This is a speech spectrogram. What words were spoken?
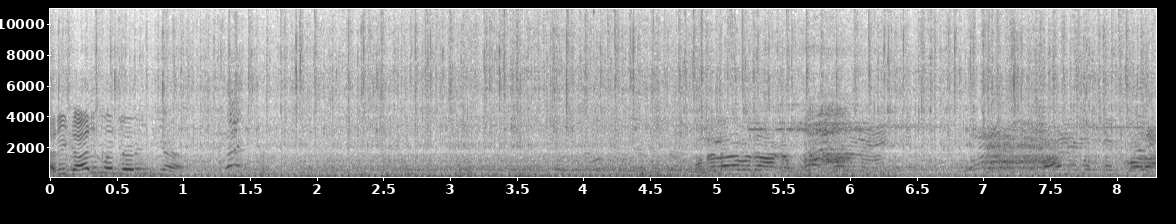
அடி காலி பண்ணல அறிவிங்க முதலாவதாக பாலிமுத்து கோடை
